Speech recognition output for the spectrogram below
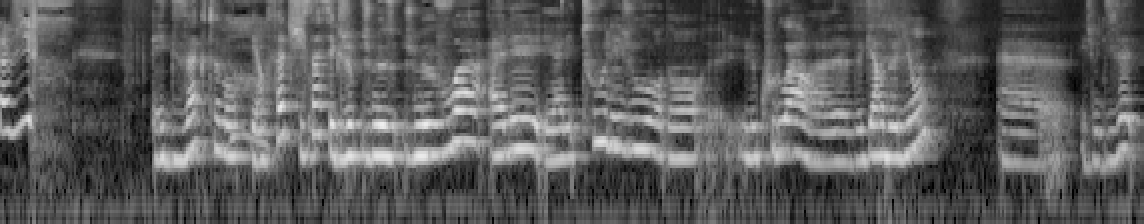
ma vie? Exactement. Et en fait, c'est ça, c'est que je, je, me, je, me, vois aller et aller tous les jours dans le couloir euh, de Gare de Lyon. Euh, et je me disais,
